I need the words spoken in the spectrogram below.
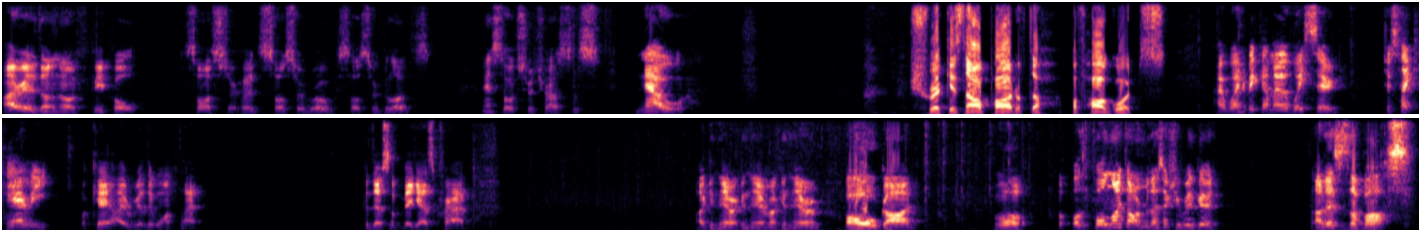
I really don't know if people sorcerer hood, sorcerer robe, sorcerer gloves, and sorcerer trousers. No! Shrek is now part of the of Hogwarts. I want to become a wizard, just like Harry. Okay, I really want that. But there's a big ass crab. I can hear, I can hear him, I can hear him. Oh god. Oh, oh the full knight armor, that's actually really good. Now this is a boss.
